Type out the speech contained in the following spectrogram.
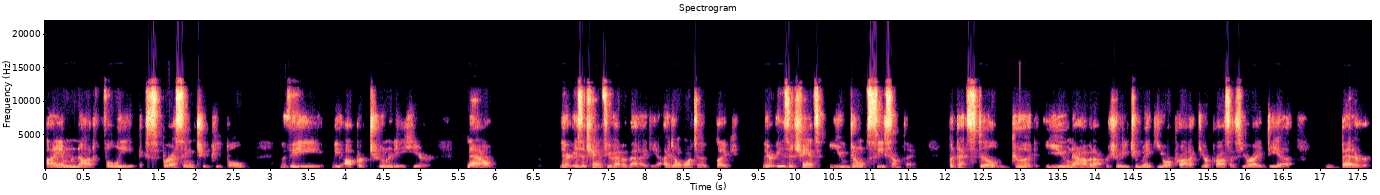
I am not fully expressing to people the the opportunity here. Now, there is a chance you have a bad idea. I don't want to like there is a chance you don't see something, but that's still good. You now have an opportunity to make your product, your process, your idea better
